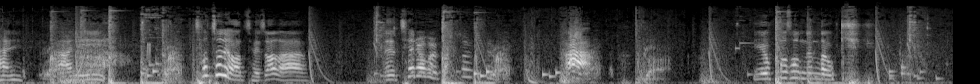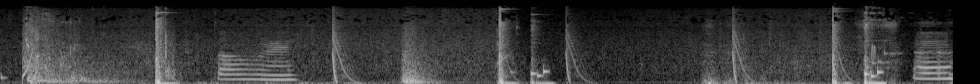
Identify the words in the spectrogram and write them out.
아니, 아니. 천천히 와도 되잖아. 내 체력을 깎을 필요. 아! 이거 키. 너무해. 에,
